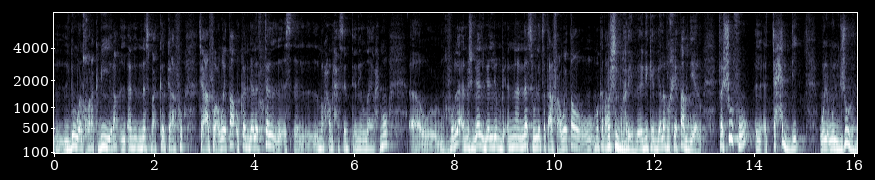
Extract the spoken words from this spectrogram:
لدول أخرى كبيره الان الناس بعد كيعرفوا تعرفوا عويطه وكان قال حتى المرحوم الحسن الثاني الله يرحمه المغفور له انه قال قال لهم بان الناس ولات تعرف عويطه وما كتعرفش المغرب يعني كان قالها في الخطاب ديالو فشوفوا التحدي والجهد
